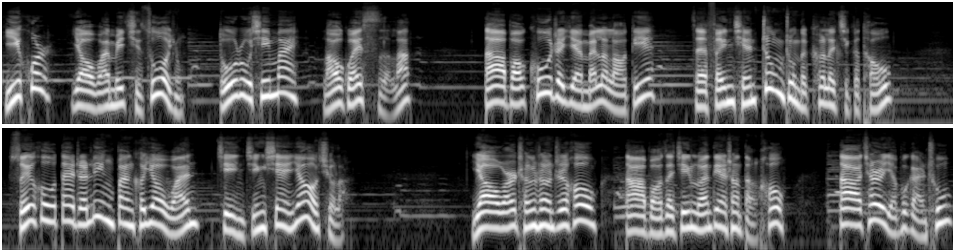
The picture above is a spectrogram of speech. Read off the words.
一会儿，药丸没起作用，毒入心脉，老拐死了。大宝哭着掩埋了老爹，在坟前重重地磕了几个头，随后带着另半颗药丸进京献药去了。药丸呈上之后，大宝在金銮殿上等候，大气儿也不敢出。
